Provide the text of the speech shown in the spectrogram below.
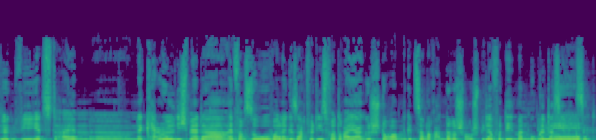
irgendwie jetzt ein äh, eine Carol nicht mehr da, einfach so, weil dann gesagt wird, die ist vor drei Jahren gestorben. Gibt es da noch andere Schauspieler, von denen man munkelt, nee. dass sie weg sind?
